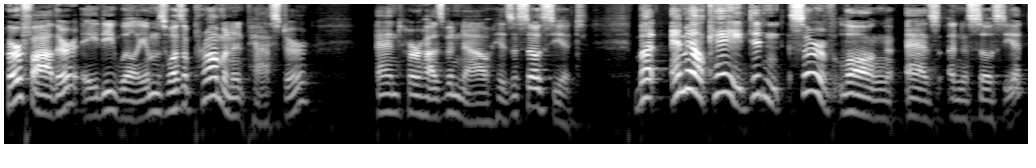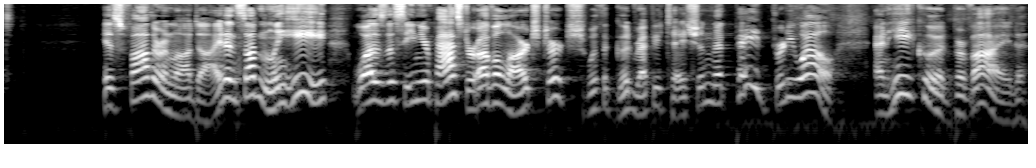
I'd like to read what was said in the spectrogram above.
Her father, A.D. Williams, was a prominent pastor, and her husband now his associate. But MLK didn't serve long as an associate. His father in law died, and suddenly he was the senior pastor of a large church with a good reputation that paid pretty well, and he could provide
